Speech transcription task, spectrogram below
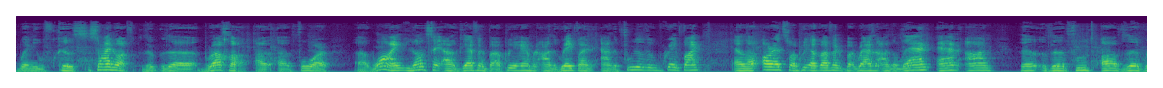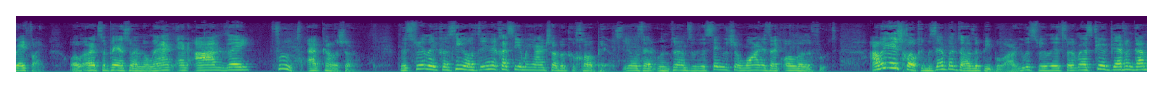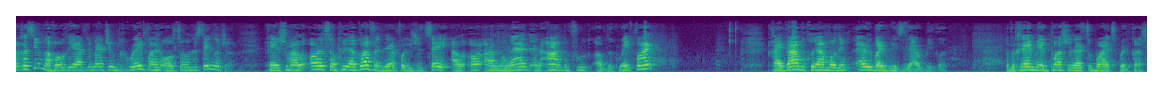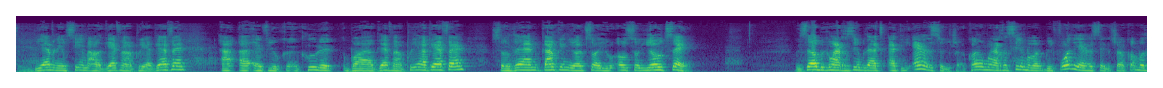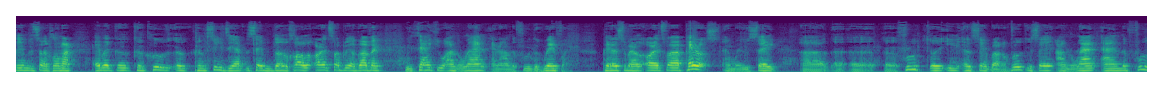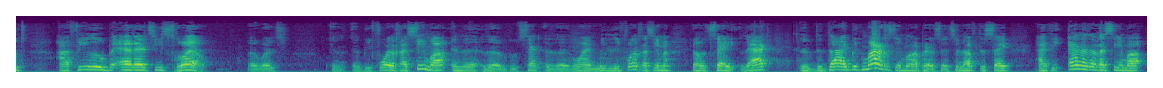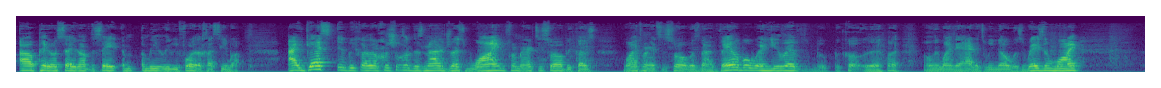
when you sign off the the bracha uh, uh, for uh, wine, you don't say al gefen ba'priya on the grapevine on the fruit of the grapevine, oretz but rather on the land and on the the fruit of the grapevine, or eretz on the land and on the fruit at kalashon. This really because he holds in the chasim yain shabbat pears. He holds that in terms of the signature wine is like all other fruits. Ali Yesh Chokim, but other people argue, it's really, it's less clear, Gavin Gama Chasim, hold you have to mention grapevine also in the signature. Therefore, you should say uh, uh, on the land and on the fruit of the grapevine. Everybody reads it, that would be good. That's the widespread custom. If you haven't even seen al gefen priya gefen, uh, uh, if you include it by gefen priya gefen, so then gamkin yotzo you also yotze. Vizel b'gemar chasim, that's at the end of the signature. Kodem gemar chasim, but before the end of the signature, kom bodim the klomar, everybody concludes, uh, concedes, you have to say, b'dol chol, we thank you on the land and on the fruit of the grapevine. Peros meral oretz peros, and when you say uh, uh, uh, fruit, uh, uh, say bracha fruit, you say on the land and the fruit. Afilu be'eretz Yisrael. In other words, in, in, before the chasima, in the the, the line immediately before the chasima, don't say that the die big chasima al. It's enough to say at the end of the chasima al peros. You don't have to say it immediately before the chasima. I guess it, because the Chashukha does not address wine from Eretz Yisrael because wine from Eretz was not available where he lived. Because the only wine they had, as we know, was raisin wine.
